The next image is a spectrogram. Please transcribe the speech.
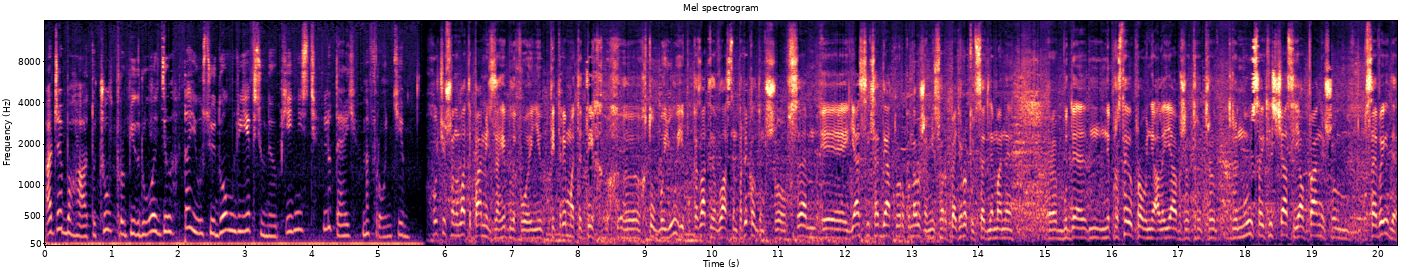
адже багато чув про підрозділ та й усвідомлює всю необхідність людей на фронті. Хочу шанувати пам'ять загиблих воїнів, підтримати тих, е, хто в бою, і показати власним прикладом, що все е, я 79-го року народження, мені 45 років. Це для мене е, буде непросте випробування, але я вже тр- тр- тренуюся якийсь час. і Я впевнений, що все вийде.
